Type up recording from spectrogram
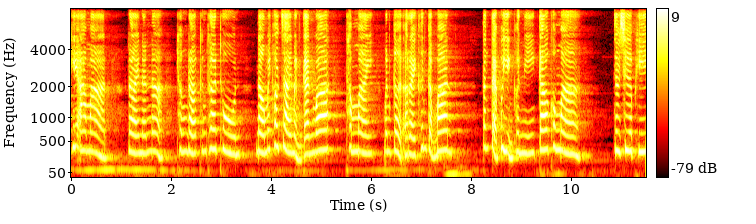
พี่อามาดรายนั้นน่ะ ทั้งรักทั้งเทิดทูน น้องไม่เข้าใจเหมือนกันว่าทำไมมันเกิดอะไรขึ้นกับบ้าน ตั้งแต่ผู้หญิงคนนี้ก้าวเข้ามา เจ้าเชื่อพี่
